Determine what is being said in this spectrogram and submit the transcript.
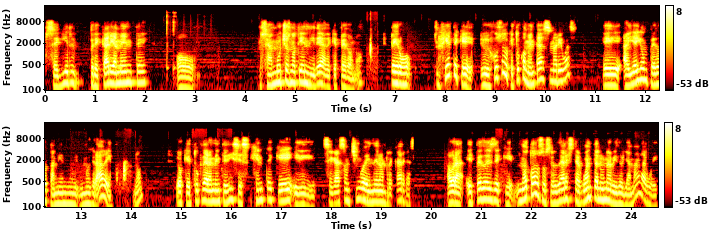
seguir precariamente o o sea, muchos no tienen ni idea de qué pedo, ¿no? Pero fíjate que eh, justo lo que tú comentas, Marihuas, eh, ahí hay un pedo también muy, grave, ¿no? Lo que tú claramente dices, gente que eh, se gasta un chingo de dinero en recargas. Ahora, el pedo es de que no todos los celulares te aguantan una videollamada, güey.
